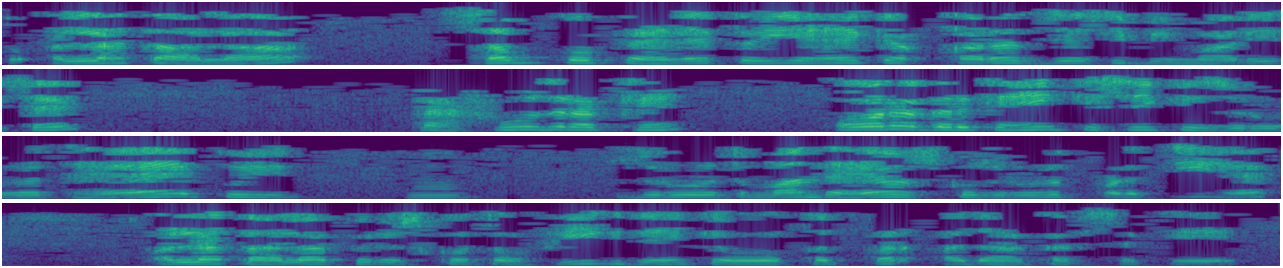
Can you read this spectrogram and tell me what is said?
تو اللہ تعالی سب کو پہلے تو یہ ہے کہ قرض جیسی بیماری سے محفوظ رکھیں اور اگر کہیں کسی کی ضرورت ہے، کوئی ضرورت مند ہے، اس کو ضرورت پڑتی ہے، اللہ تعالیٰ پھر اس کو توفیق دیں کہ وہ وقت پر ادا کر سکے۔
